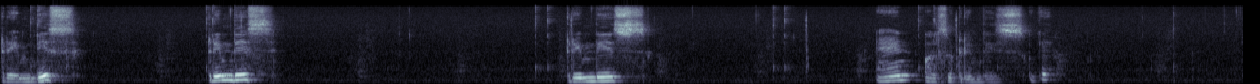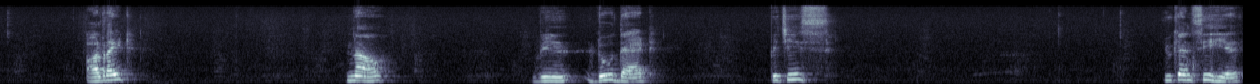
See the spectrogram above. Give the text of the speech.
trim this trim this trim this and also trim this okay? All right? Now we'll do that which is you can see here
